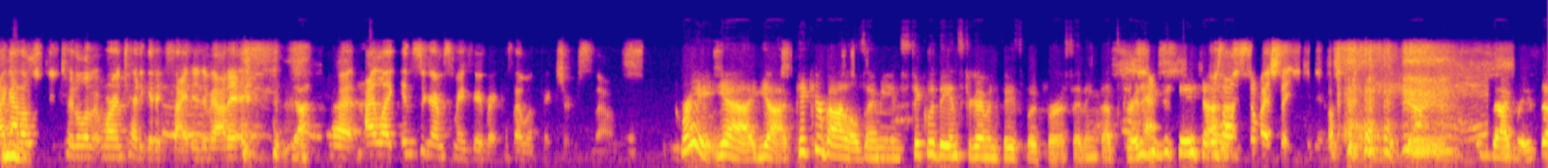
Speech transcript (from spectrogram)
I got to look into it a little bit more and try to get excited about it. Yeah. but I like Instagram's my favorite because I love pictures. So. Great. Yeah. Yeah. Pick your battles. I mean, stick with the Instagram and Facebook first. I think that's great. Yes. There's only so much that you can do. exactly. So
